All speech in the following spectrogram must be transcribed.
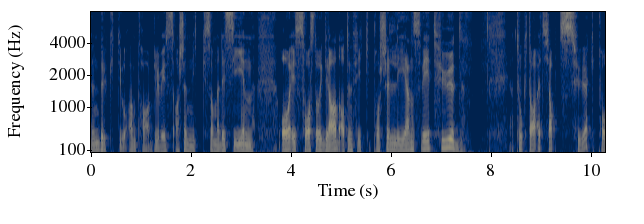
hun brukte jo antageligvis arsenikk som medisin, og i så stor grad at hun fikk porselenshvit hud. Jeg tok da et kjapt søk på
